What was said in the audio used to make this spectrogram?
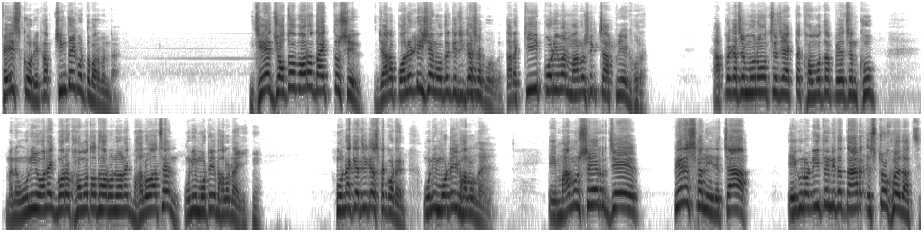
ফেস করি, এটা চিন্তাই করতে পারবেন না। যে যত বড় দায়িত্বশীল, যারা পলিটিশিয়ান ওদেরকে জিজ্ঞাসা করবে, তারা কি পরিমাণ মানসিক চাপ নিয়ে ঘোরে আপনার কাছে মনে হচ্ছে যে একটা ক্ষমতা পেয়েছেন খুব মানে উনি অনেক বড় ক্ষমতাধর, উনি অনেক ভালো আছেন, উনি মোটেই ভালো নাই। ওনাকে জিজ্ঞাসা করেন, উনি মোটেই ভালো নাই। এই মানুষের যে পেরেশানি, যে চাপ, এগুলো নিতে নিতে তার স্ট্রোক হয়ে যাচ্ছে।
